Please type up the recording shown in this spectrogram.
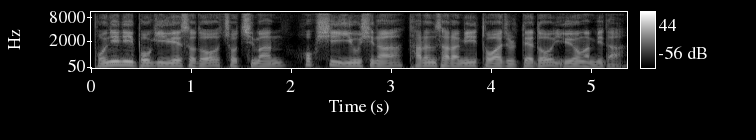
본인이 보기 위해서도 좋지만 혹시 이웃이나 다른 사람이 도와줄 때도 유용합니다.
